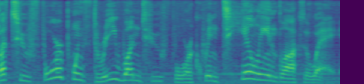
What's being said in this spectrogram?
but to 4.3124 quintillion blocks away.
